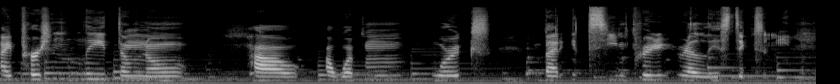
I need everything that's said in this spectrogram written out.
i personally don't know how a weapon works but it seemed pretty realistic to me.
